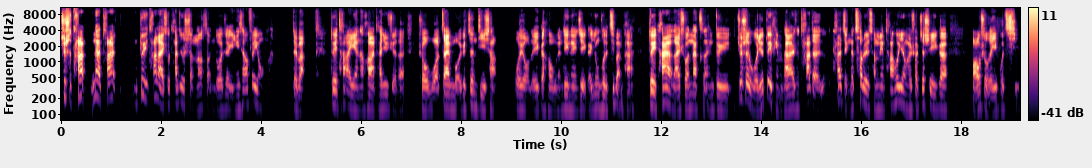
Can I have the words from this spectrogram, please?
就是他，那他对于他来说，他就省了很多这个营销费用嘛，对吧？对他而言的话，他就觉得说我在某一个阵地上，我有了一个很稳定的这个用户的基本盘。对他来说，那可能对于就是我觉得对品牌来说，他的他整个策略层面，他会认为说这是一个保守的一步棋，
